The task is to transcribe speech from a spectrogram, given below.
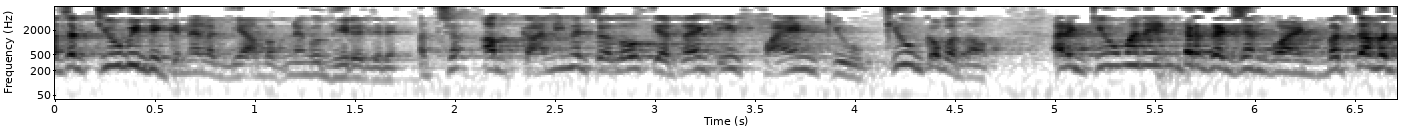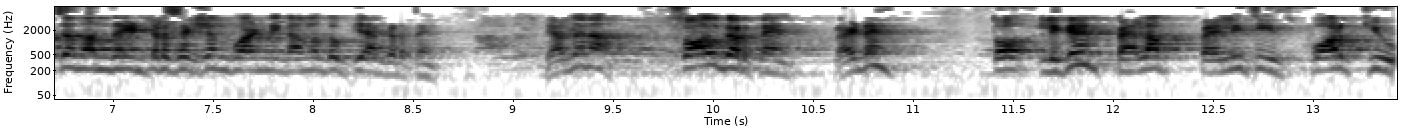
अच्छा क्यू भी दिखने लग गया आप अपने को धीरे धीरे अच्छा अब कहानी में चलो, कहता है कि फाइंड क्यू क्यू को बताओ। अरे क्यू मैंने इंटरसेक्शन पॉइंट बच्चा बच्चा जानता है इंटरसेक्शन पॉइंट निकालना तो क्या करते हैं? याद है ना? सॉल्व करते हैं। राइट है? तो लिखे, पहला, पहली चीज़ फॉर क्यू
